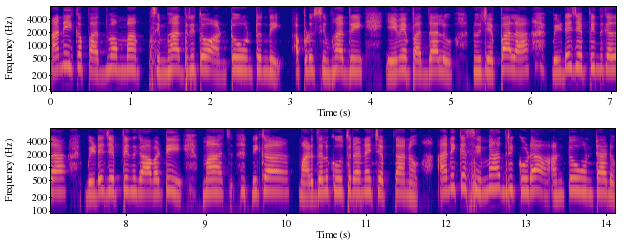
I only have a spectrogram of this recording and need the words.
అని ఇక పద్మమ్మ సింహాద్రితో అంటూ ఉంటుంది. అప్పుడు సింహాద్రి ఏమే పద్దాలు? నువ్వు చెప్పాలా? బిడ్డ చెప్పింది కదా? బిడ్డ చెప్పింది కాబట్టి మా ఇక మరదల కూతురనే చెప్తాను అని ఇక సింహాద్రి కూడా అంటూ ఉంటాడు.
